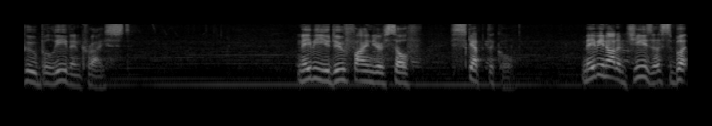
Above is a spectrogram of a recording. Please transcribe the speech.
who believe in Christ, maybe you do find yourself skeptical. Maybe not of Jesus, but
